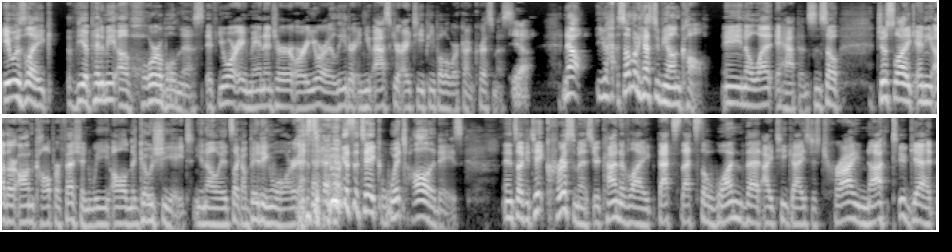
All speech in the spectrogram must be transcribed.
it was like the epitome of horribleness if you are a manager or you are a leader and you ask your IT people to work on Christmas. Yeah, Now, you ha- somebody has to be on call. And you know what? It happens. And so just like any other on-call profession, we all negotiate. You know, it's like a bidding war as to who gets to take which holidays. And so if you take Christmas, you're kind of like that's that's the one that IT guys just try not to get,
